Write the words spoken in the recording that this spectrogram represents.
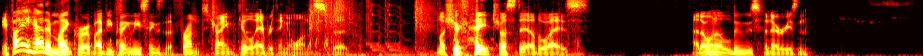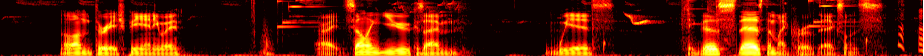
If I had a microbe, I'd be putting these things at the front to try and kill everything at once, but I'm not sure if I trust it otherwise. I don't want to lose for no reason. Not on 3 HP anyway. Alright, selling you because I'm weird. Take this. There's the microbe. Excellence.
